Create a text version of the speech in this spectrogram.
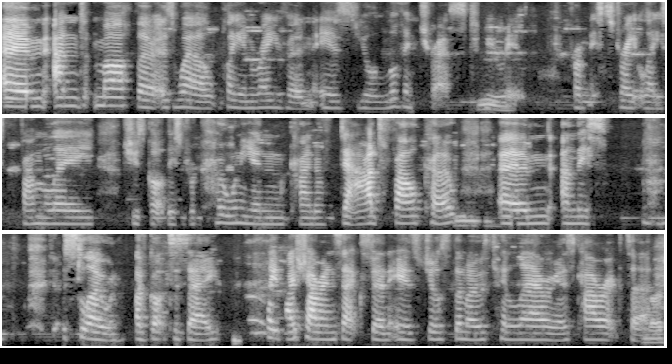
Um, and Martha as well, playing Raven, is your love interest, mm. who is from this straight laced family. She's got this draconian kind of dad, Falco, mm. um, and this Sloane, I've got to say, played by Sharon Sexton, is just the most hilarious character oh,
